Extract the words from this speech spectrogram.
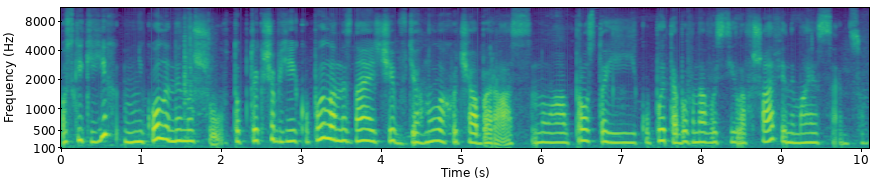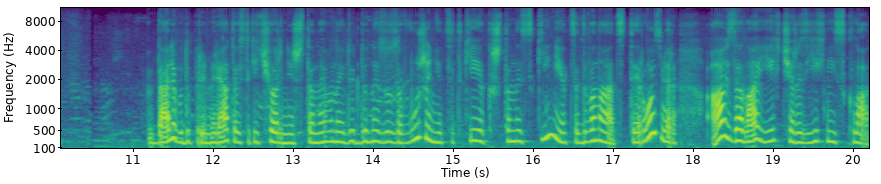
оскільки їх ніколи не ношу. Тобто, якщо б її купила, не знаю, чи б вдягнула хоча б раз. Ну а просто її купити, аби вона висіла в шафі, немає сенсу. Далі буду приміряти ось такі чорні штани. Вони йдуть донизу завужені. Це такі, як штани скіні, це 12 розмір, а взяла їх через їхній склад.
